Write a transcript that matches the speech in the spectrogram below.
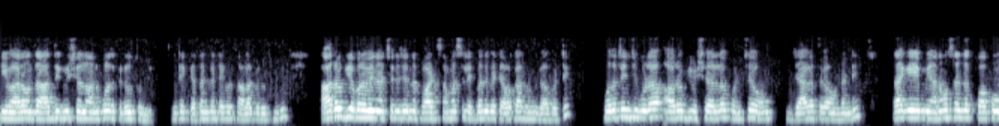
ఈ వారం అంతా ఆర్థిక విషయంలో అనుకూలత పెరుగుతుంది. అంటే గతం కంటే కూడా చాలా పెరుగుతుంది. ఆరోగ్యపరమైన చిన్న చిన్న పాటి సమస్యలు ఇబ్బంది పెట్టే అవకాశం ఉంది కాబట్టి మొదటి నుంచి కూడా ఆరోగ్య విషయాల్లో కొంచెం జాగ్రత్తగా ఉండండి. అలాగే మీ అనవసరంగా కోపం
